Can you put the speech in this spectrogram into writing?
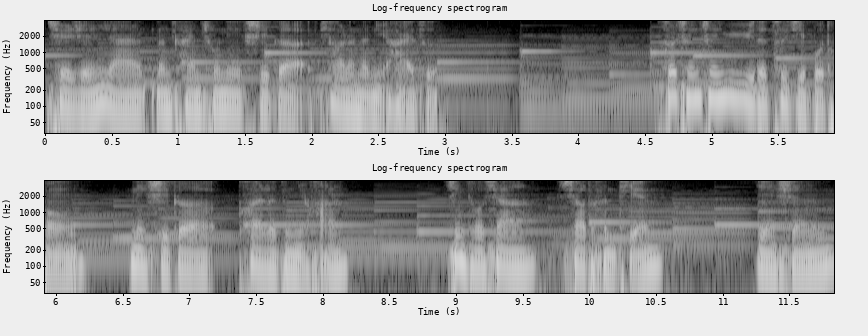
却仍然能看出那是个漂亮的女孩子。和沉沉郁郁的自己不同，那是个快乐的女孩，镜头下笑得很甜。眼神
